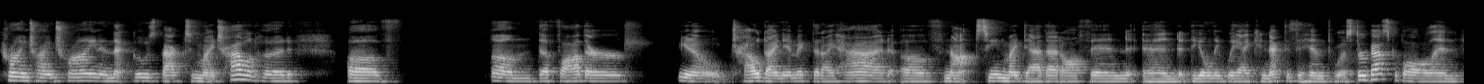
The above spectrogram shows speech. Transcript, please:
trying, trying, trying. And that goes back to my childhood of um, the father, you know, child dynamic that I had of not seeing my dad that often. And the only way I connected to him was through basketball. And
